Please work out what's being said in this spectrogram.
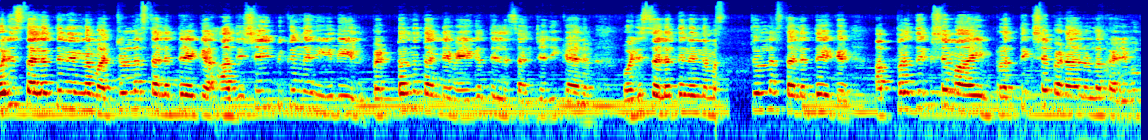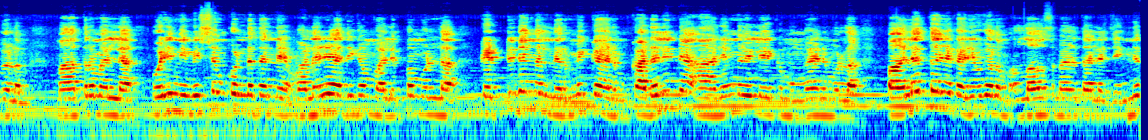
ഒരു സ്ഥലത്ത് നിന്ന് മറ്റുള്ള സ്ഥലത്തേക്ക് അതിശയിപ്പിക്കുന്ന രീതിയിൽ പെട്ടെന്ന് തന്നെ വേഗത്തിൽ സഞ്ചരിക്കാനും ഒരു സ്ഥലത്ത് നിന്ന് മറ്റുള്ള സ്ഥലത്തേക്ക് അപ്രത്യക്ഷമായും പ്രത്യക്ഷപ്പെടാനുള്ള കഴിവുകളും മാത്രമല്ല ഒരു നിമിഷം കൊണ്ട് തന്നെ വളരെയധികം വലിപ്പമുള്ള കെട്ടിടങ്ങൾ നിർമ്മിക്കാനും കടലിന്റെ ആഴങ്ങളിലേക്ക് മുങ്ങാനുമുള്ള പലതര കഴിവുകളും അള്ളാഹു സുബാന താല ജിന്ന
